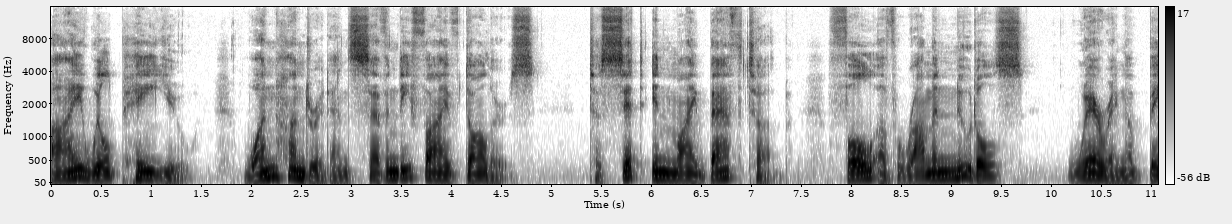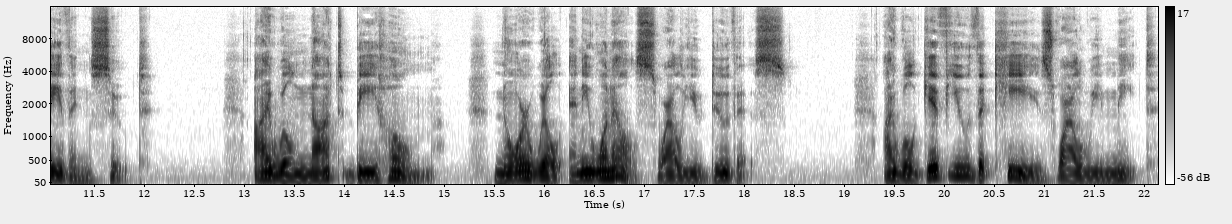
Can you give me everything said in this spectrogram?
I will pay you $175 to sit in my bathtub full of ramen noodles wearing a bathing suit. I will not be home, nor will anyone else while you do this. I will give you the keys while we meet,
